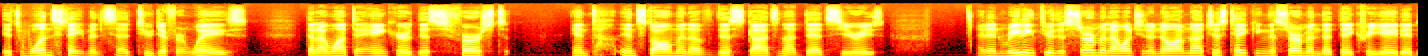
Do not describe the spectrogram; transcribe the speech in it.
it's one statement said two different ways that I want to anchor this first in, installment of this God's Not Dead series. And in reading through the sermon, I want you to know I'm not just taking the sermon that they created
